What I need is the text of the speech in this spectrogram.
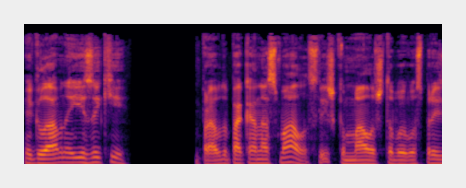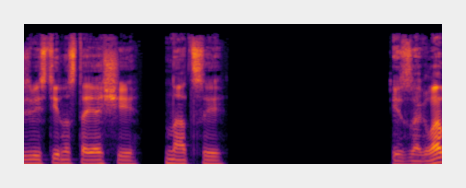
и, главные языки. Правда, пока нас мало, слишком мало, чтобы воспроизвести настоящие нации. Из заглавного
